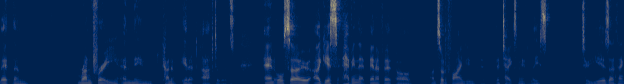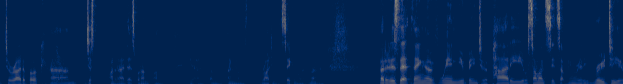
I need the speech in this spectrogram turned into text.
let them run free and then kind of edit afterwards. And also, I guess having that benefit of I'm sort of finding it, it takes me at least two years, I think, to write a book. Yeah. Um, Just I don't know. That's what I'm. I'm you know I'm only on the writing the second one at the moment. But it is that thing of when you've been to a party or someone said something really rude to you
